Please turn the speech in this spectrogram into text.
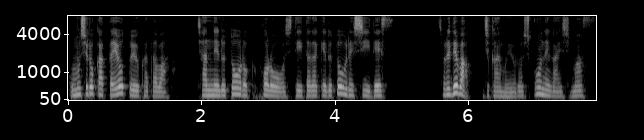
面白かったよという方は、チャンネル登録、フォローをしていただけると嬉しいです。それでは次回もよろしくお願いします。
